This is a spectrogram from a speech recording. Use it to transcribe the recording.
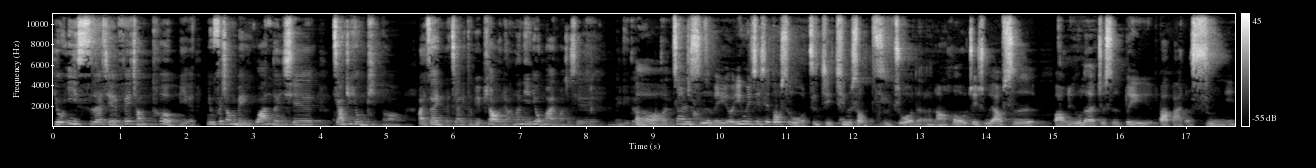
有意思，而且非常特别又非常美观的一些家居用品哦，摆在你的家里特别漂亮。那你有卖吗？这些？哦，暂时没有，因为这些都是我自己亲手制作的。然后最主要是保留了，就是对爸爸的思念。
